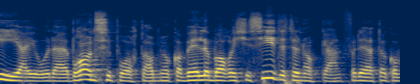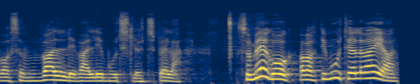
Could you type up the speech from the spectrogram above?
er jo det Brann-supporter, men dere ville bare ikke si det til noen fordi at dere var så veldig, veldig imot sluttspillet. Som jeg òg har vært imot hele veien,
